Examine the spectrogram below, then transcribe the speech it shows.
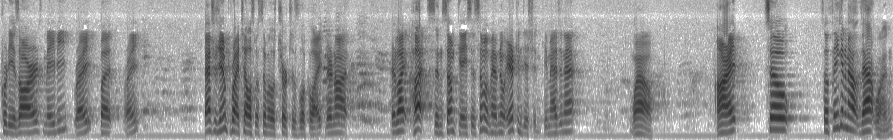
pretty as ours, maybe, right? But, right? Pastor Jim could probably tell us what some of those churches look like. They're not, they're like huts in some cases. Some of them have no air condition. Can you imagine that? Wow. All right. So, so thinking about that one,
